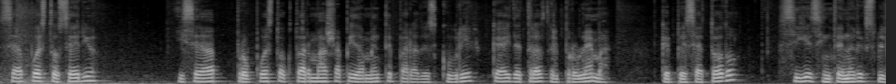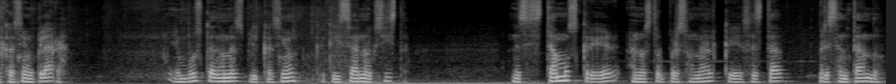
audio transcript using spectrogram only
Se ha puesto serio y se ha propuesto actuar más rápidamente para descubrir qué hay detrás del problema, que pese a todo sigue sin tener explicación clara en busca de una explicación que quizá no exista. Necesitamos creer a nuestro personal que se está presentando,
